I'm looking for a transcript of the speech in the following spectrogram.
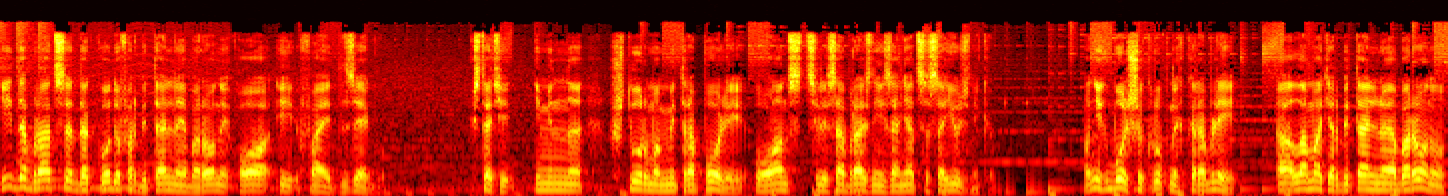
и добраться до кодов орбитальной обороны О и Файт-Зегу. Кстати, именно штурмом метрополии ОАНС целесообразнее заняться союзником. У них больше крупных кораблей, а ломать орбитальную оборону...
